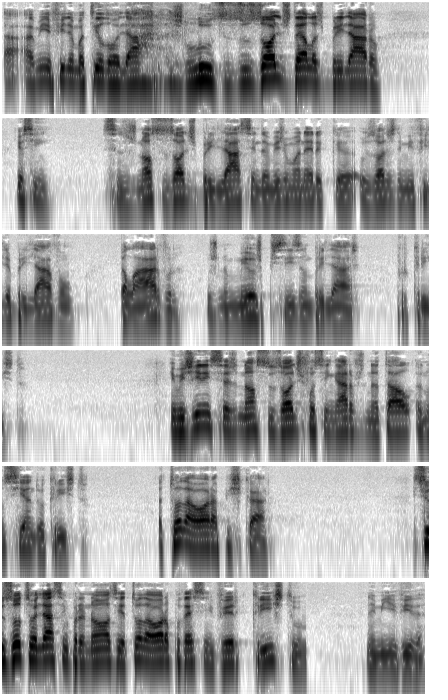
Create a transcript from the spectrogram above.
a, minha filha Matilde olhar as luzes, os olhos delas brilharam. Eu assim, se os nossos olhos brilhassem da mesma maneira que os olhos da minha filha brilhavam pela árvore, os meus precisam brilhar por Cristo. Imaginem se os nossos olhos fossem árvores de Natal anunciando a Cristo, a toda hora a piscar. Se os outros olhassem para nós e a toda hora pudessem ver Cristo na minha vida.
